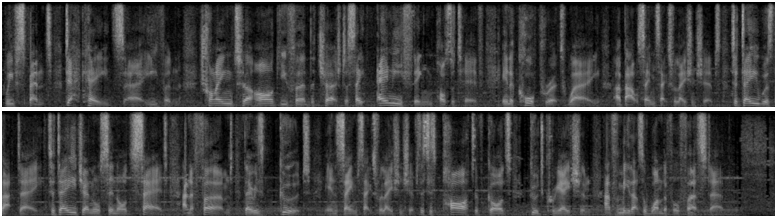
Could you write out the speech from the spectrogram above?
We've spent decades, uh, even, trying to argue for the church to say anything positive in a corporate way about same sex relationships. Today was that day. Today, General Synod said and affirmed there is good in same sex relationships. This is part of God's good creation. And for me, that's a wonderful first step.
